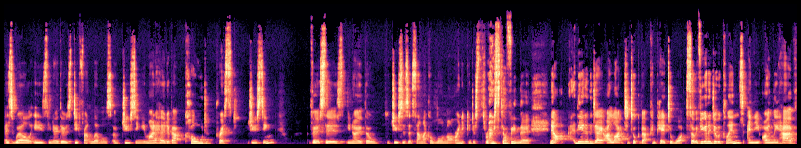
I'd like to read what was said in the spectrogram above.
as well is, you know, there's different levels of juicing. You might have heard about cold pressed juicing versus, you know, the juices that sound like a lawnmower and you can just throw stuff in there. Now, at the end of the day, I like to talk about compared to what. So, if you're going to do a cleanse and you only have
